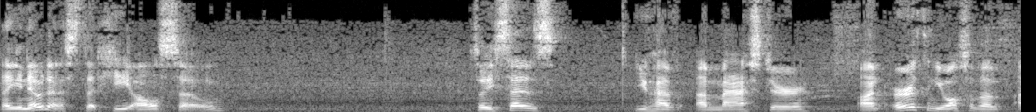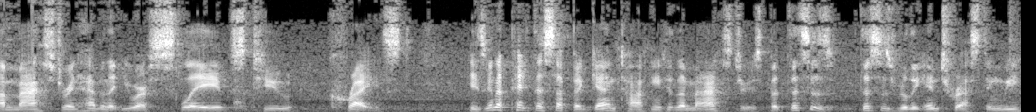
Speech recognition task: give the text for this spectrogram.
Now you notice that he also. So he says you have a master on earth and you also have a, master in heaven, that you are slaves to Christ. He's going to pick this up again talking to the masters, but this is this is really interesting. We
